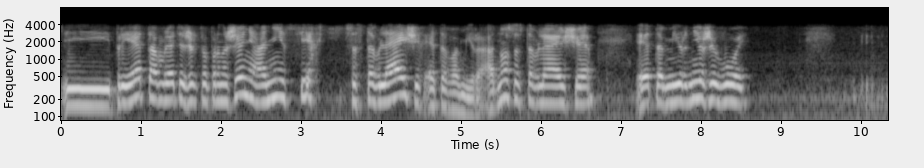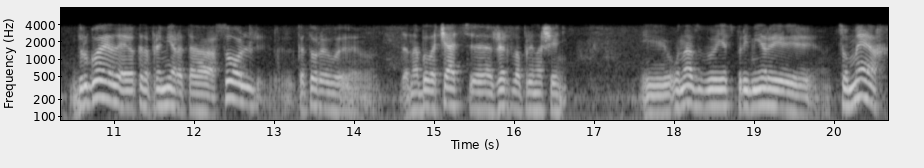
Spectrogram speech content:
И при этом эти жертвоприношения, они из всех составляющих этого мира. Одно составляющее – это мир неживой. Другое, э, например, это соль, которая э, она была часть э, жертвоприношений. И у нас есть примеры цумеах,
